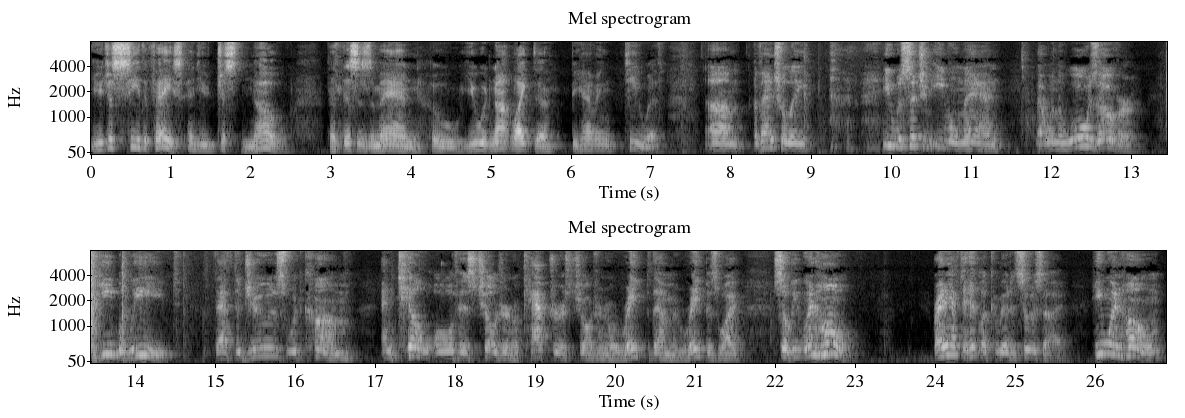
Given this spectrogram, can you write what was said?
you just see the face and you just know that this is a man who you would not like to be having tea with. Um, eventually, he was such an evil man that when the war was over, he believed that the Jews would come and kill all of his children or capture his children or rape them and rape his wife. So he went home right after Hitler committed suicide. He went home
